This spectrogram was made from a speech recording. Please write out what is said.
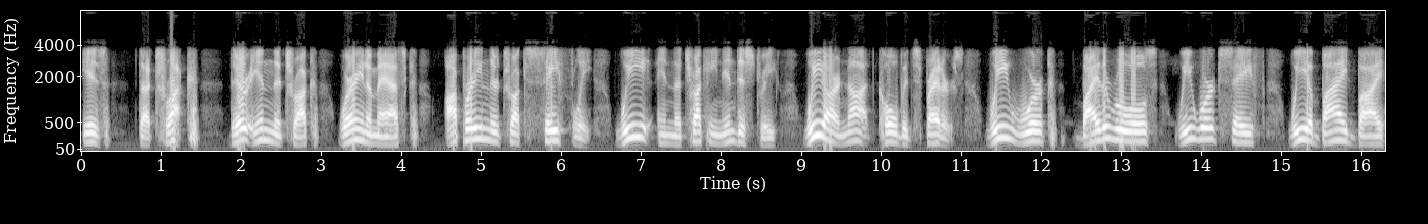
is the truck. They're in the truck wearing a mask, operating their truck safely we in the trucking industry, we are not COVID spreaders. We work by the rules, we work safe, we abide by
